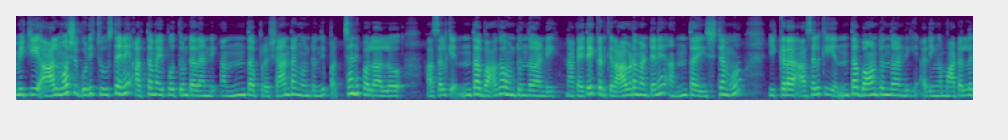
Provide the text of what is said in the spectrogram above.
మీకు ఆల్మోస్ట్ గుడి చూస్తేనే అర్థమైపోతుంటుందండి. అంత ప్రశాంతంగా ఉంటుంది. పచ్చని పొలాల్లో అసలుకి ఎంత బాగా ఉంటుందో అండి. నాకైతే ఇక్కడికి రావడం అంటేనే అంత ఇష్టము. ఇక్కడ అసలుకి ఎంత బాగుంటుందో అండి. అది ఇంకా మాటల్లో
